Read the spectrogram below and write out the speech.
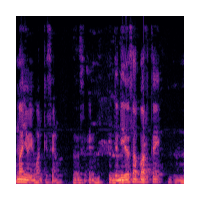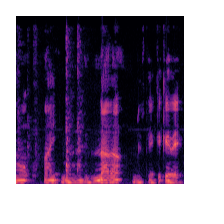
mayor o igual que cero. Entonces, entendido esa parte, no hay nada este, que, quede,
